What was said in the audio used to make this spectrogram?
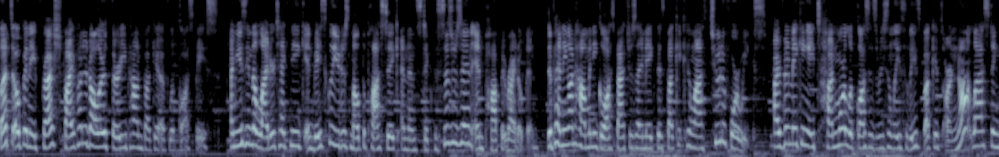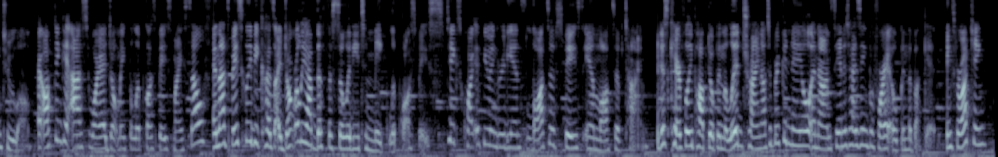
Let's open a fresh $500 30 pound bucket of lip gloss base. I'm using the lighter technique and basically you just melt the plastic and then stick the scissors in and pop it right open. Depending on how many gloss batches I make, this bucket can last two to four weeks. I've been making a ton more lip glosses recently so these buckets are not lasting too long. I often get asked why I don't make the lip gloss base myself and that's basically because I don't really have the facility to make lip gloss base. It takes quite a few ingredients, lots of space, and lots of time. I just carefully popped open the lid trying not to break a nail and now I'm sanitizing before I open the bucket. Thanks for watching!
